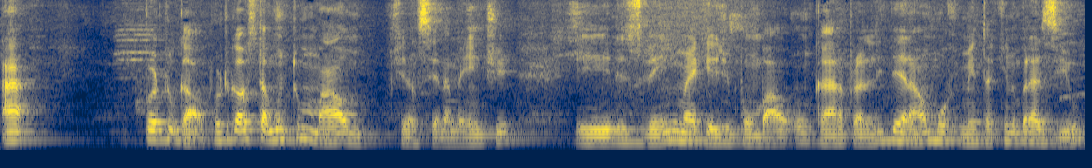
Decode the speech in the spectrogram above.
a Portugal. Portugal está muito mal financeiramente e eles veem em Marquês de Pombal um cara para liderar um movimento aqui no Brasil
